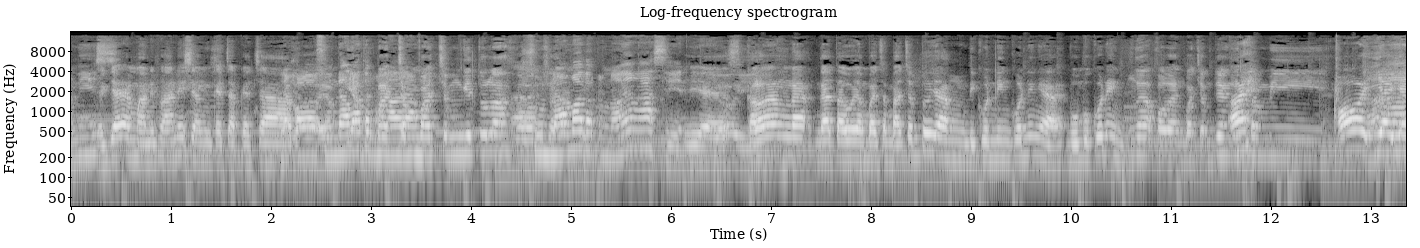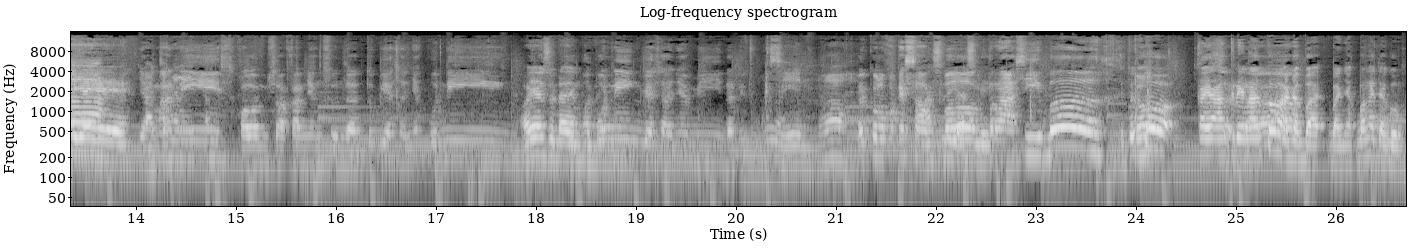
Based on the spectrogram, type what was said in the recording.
manis. Jogja yang manis-manis yang kecap-kecap. Ya, kalau Sunda mah yang terkenal yang- bacem-bacem gitulah kalau Sunda mah terkenal yang asin. Yes. Yoi. Kalau yang nggak nggak tahu yang bacem-bacem tuh yang di kuning-kuning ya, bumbu kuning. enggak kalau yang bacem tuh yang hitam Oh iya iya iya. iya. yang Kacang yang manis kalau misalkan yang Sunda tuh biasanya kuning Oh yang sudah yang kuning. kuning biasanya mie dan itu uh, Asin. Wah. tapi kalau pakai sambal asli. terasi beh Itu tuh kayak angkringan Sedap. tuh ada ba- banyak banget ya, Gung.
